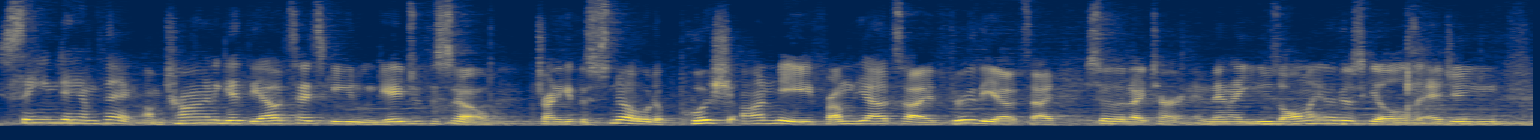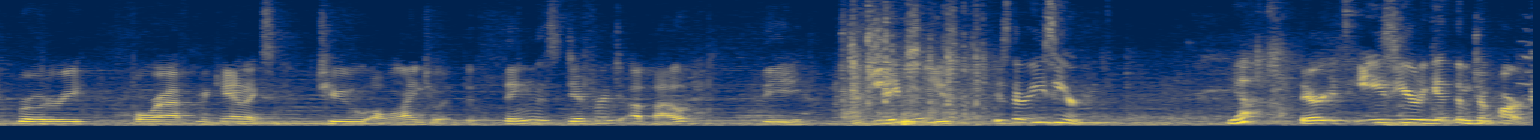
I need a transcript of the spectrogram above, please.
same damn thing. I'm trying to get the outside ski to engage with the snow. I'm trying to get the snow to push on me from the outside through the outside so that I turn. And then I use all my other skills, edging, rotary, fore aft mechanics to align to it. The thing that's different about the shape skis is they're easier. Yep. There, it's easier to get them to arc.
